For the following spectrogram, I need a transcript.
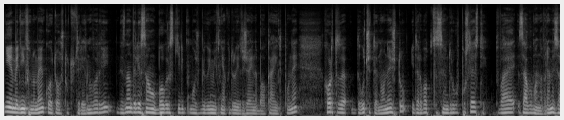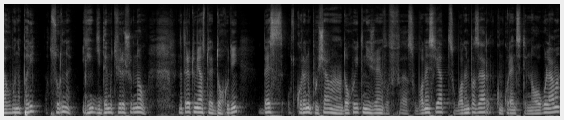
Ние имаме един феномен, който още от социализма върви. Не знам дали е само български или може би го има и в някои други държави на Балканите поне. Хората да, да учат едно нещо и да работят съвсем друго в последствие. Това е загуба на време, загуба на пари. Абсурдно е. И ги демотивираш отново. На трето място е доходи. Без ускорено повишаване на доходите ние живеем в свободен свят, свободен пазар, конкуренцията е много голяма.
